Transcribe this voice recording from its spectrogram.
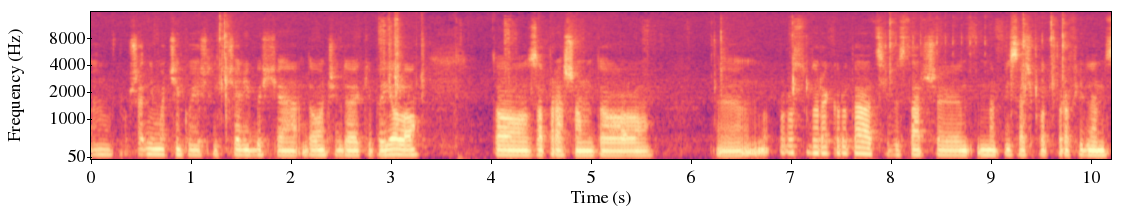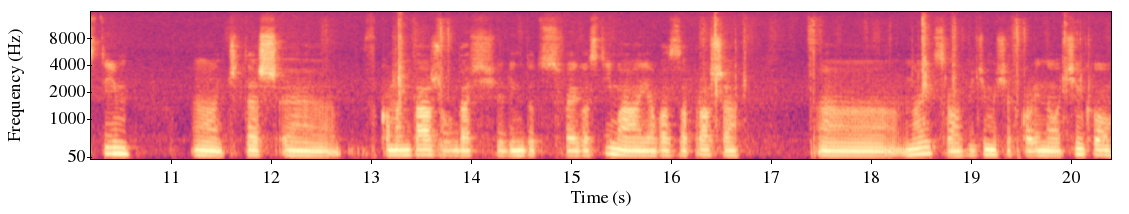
mm, w poprzednim odcinku, jeśli chcielibyście dołączyć do ekipy YOLO, to zapraszam do e, no, po prostu do rekrutacji. Wystarczy napisać pod profilem Steam, e, czy też w komentarzu dać link do swojego Steama, ja Was zaproszę. No i co, widzimy się w kolejnym odcinku.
